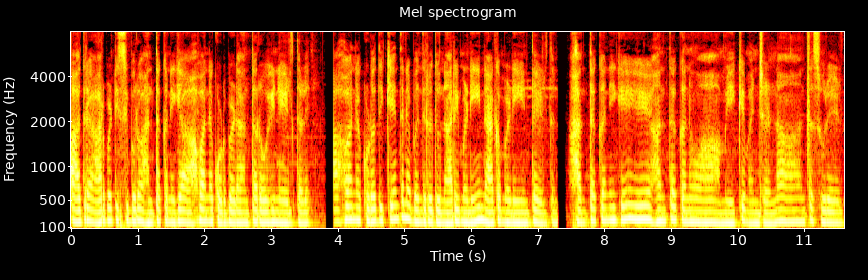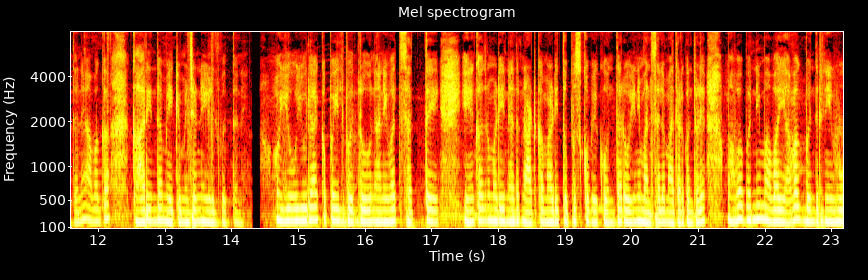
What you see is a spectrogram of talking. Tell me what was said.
ಆದರೆ ಆರ್ಭಟಿಸಿ ಬರೋ ಹಂತಕನಿಗೆ ಆಹ್ವಾನ ಕೊಡಬೇಡ ಅಂತ ರೋಹಿಣಿ ಹೇಳ್ತಾಳೆ. ಆಹ್ವಾನ ಕೊಡೋದಿಕ್ಕೆ ಅಂತಲೇ ಬಂದಿರೋದು ನಾರಿಮಣಿ, ನಾಗಮಣಿ ಅಂತ ಹೇಳ್ತಾನೆ. ಹಂತಕನಿಗೆ ಹಂತಕನು ಆ ಮೇಕೆ ಮಂಜಣ್ಣ ಅಂತ ಸೂರ್ಯ ಹೇಳ್ತಾನೆ. ಆವಾಗ ಕಾರಿಂದ ಮೇಕೆ ಮಂಜಣ್ಣ ಇಳಿದು ಬರ್ತಾನೆ. ಅಯ್ಯೋ, ಇವ್ರು ಯಾಕಪ್ಪ ಇಲ್ಲಿ ಬಂದರು? ನಾನು ಇವತ್ತು ಸತ್ತೆ. ಏನಕ್ಕಾದ್ರೂ ಮಾಡಿ, ಏನಾದರೂ ನಾಟಕ ಮಾಡಿ ತಪ್ಪಿಸ್ಕೋಬೇಕು ಅಂತ ರೋಹಿಣಿ ಮನಸ್ಸಲ್ಲೇ ಮಾತಾಡ್ಕೊತಾಳೆ. ಮಾವ, ಬನ್ನಿ ಮಾವ, ಯಾವಾಗ ಬಂದ್ರಿ ನೀವು?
